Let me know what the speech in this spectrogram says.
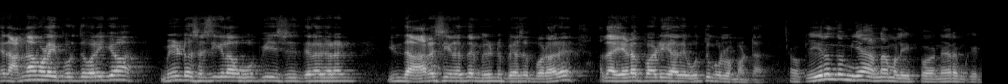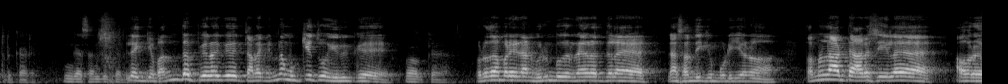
ஏன்னா அண்ணாமலை பொறுத்த வரைக்கும் மீண்டும் சசிகலா ஓபிஎஸ் தினகரன் இந்த அரசியலை தான் மீண்டும் பேச போகிறாரு அதான் எடப்பாடி அதை ஒத்துக்கொள்ள மாட்டார். ஓகே இருந்தும் ஏன் அண்ணாமலை இப்போ நேரம் கேட்டிருக்காரு? இங்கே சந்திக்கிறது. இல்லை இங்கே வந்த பிறகு தனக்கு என்ன முக்கியத்துவம் இருக்குது ஓகே. பிரதமரை நான் விரும்புகிற நேரத்தில் நான் சந்திக்க முடியணும். தமிழ்நாட்டு அரசியலை அவர்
